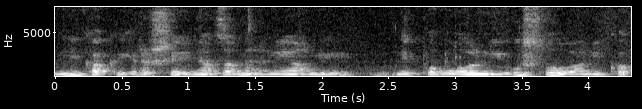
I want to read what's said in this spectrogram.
nikakvih rješenja za mene nije ni, ni povoljni uslova, niko,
